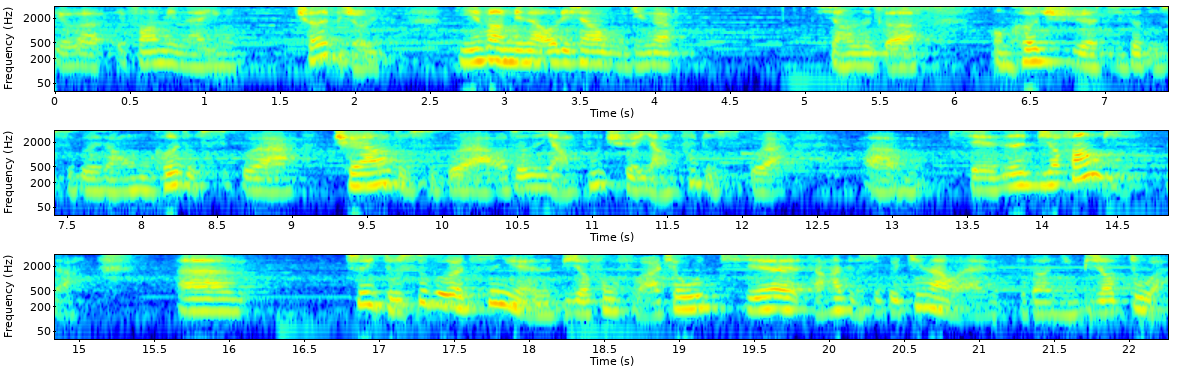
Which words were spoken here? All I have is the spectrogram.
一个一方面呢，因为确实比较远；第二方面呢，屋里向附近个像是搿。虹口区的几只图书馆，像虹口图书馆啊、曲阳图书馆啊，或者是杨浦区的杨浦图书馆啊，呃，侪是比较方便，对伐？嗯，所以图书馆的资源还是比较丰富，而且我去上海图书馆，经常还是看到人比较多啊，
